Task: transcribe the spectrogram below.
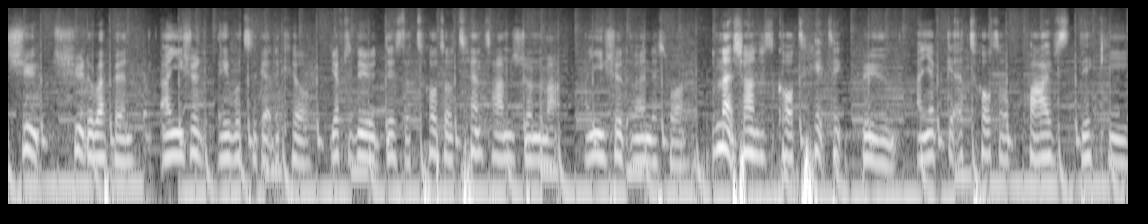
shoot shoot the weapon and you should be able to get the kill. You have to do this a total of 10 times during the map and you should earn this one. The next challenge is called Tick Tick Boom and you have to get a total of 5 sticky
